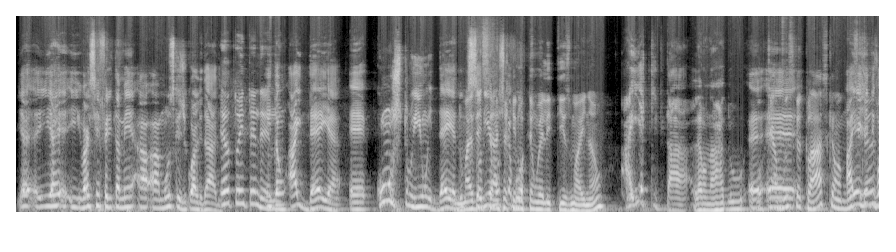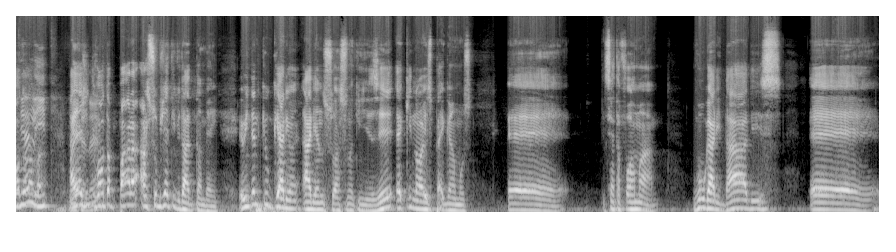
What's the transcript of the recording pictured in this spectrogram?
e, e- e vai se referir também a, a músicas de qualidade. Eu tô entendendo. Então a ideia é construir uma ideia do Mas que você seria acha música que boa. não tem um elitismo aí, não? Aí é que tá, Leonardo. É, Porque é- a música clássica é uma música Aí a gente volta, de elite. aí a entendeu? gente volta para a subjetividade também. Eu entendo que o que Ari- Ariano Suassuna quis dizer é que nós pegamos, é, de certa forma, vulgaridades, é,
